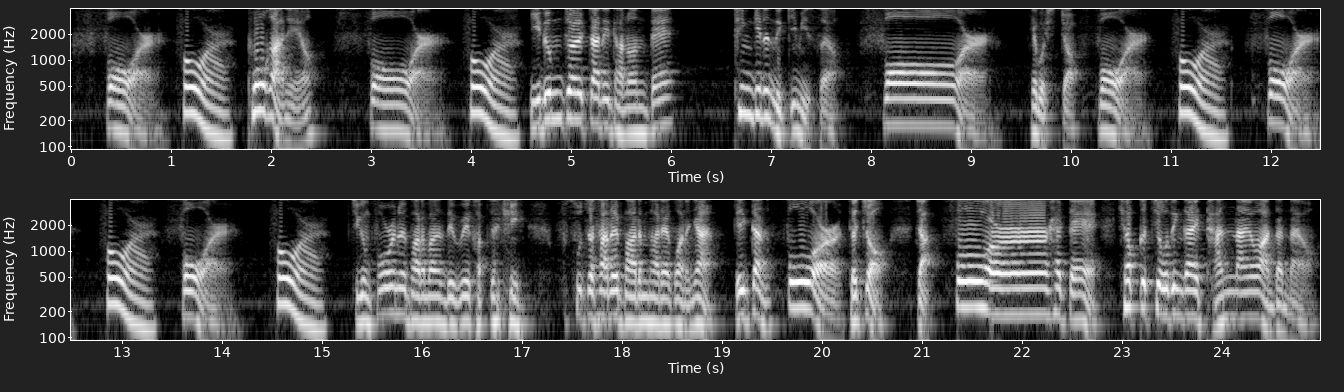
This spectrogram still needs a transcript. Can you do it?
four. four, four가 아니에요. four. four, 이름절짜리 단어인데 튕기는 느낌이 있어요. four. 해보시죠. four. Four, four. four, four. four, 지금 foreign을 발음하는데 왜 갑자기 숫자 4를 발음하려고 하느냐? 일단 four 됐죠? 자, four 할 때 혀 끝이 어딘가에 닿나요? 안 닿나요?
